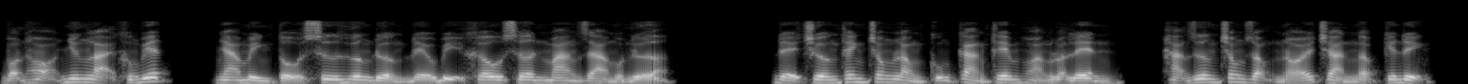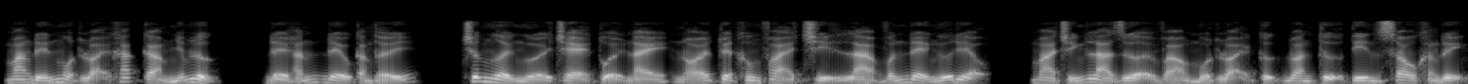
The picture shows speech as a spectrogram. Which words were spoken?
bọn họ nhưng lại không biết, nhà mình tổ sư hương đường đều bị khâu sơn mang ra một nửa. Để trường thanh trong lòng cũng càng thêm hoảng loạn lên, hạ dương trong giọng nói tràn ngập kiên định, mang đến một loại khắc cảm nhiễm lực, để hắn đều cảm thấy, trước người người trẻ tuổi này nói tuyệt không phải chỉ là vấn đề ngữ điệu, mà chính là dựa vào một loại cực đoan tự tin sau khẳng định.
